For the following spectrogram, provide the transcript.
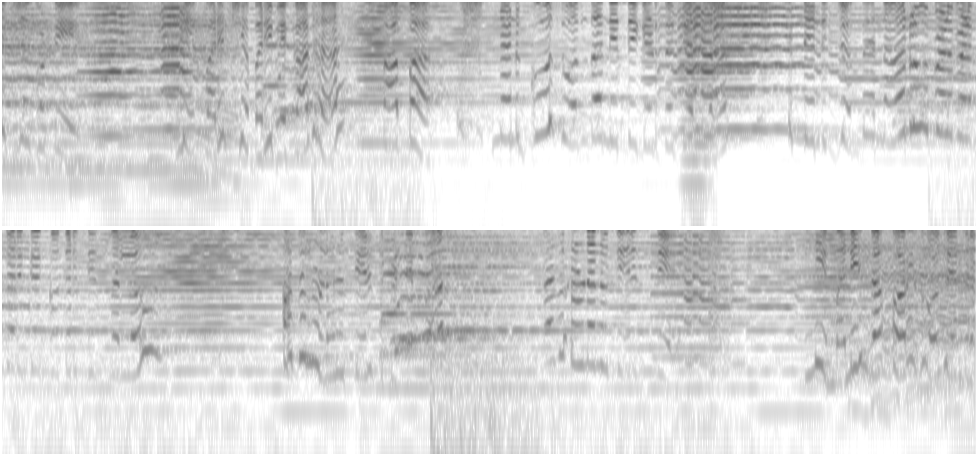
ಶಿಕ್ಷೆ ಕೊಟ್ಟಿ. ನೀ ಪರೀಕ್ಷೆ ಬರಿಬೇಕಾದ್ರ, ಪಾಪ, ನನ್ನ ಕೂಸು ಒಂದ ನಿದ್ದೆ ಅಂತ ನಿನ್ನ ಜೊತೆ ನಾನು ಬೆಳ ಬೆಳತನಕ ಕುದುರ್ತಿದ್ನಲ್ಲೋ. ಅದರ ಋಣನು ತೀರಿಸ್ಬಿಟ್ಟೆಪ್ಪ ಋಣನು ತೀರಿಸಿದೆ ನೀ ಮನೆಯಿಂದ ಹೊರಗೆ ಹೋದೆ ಅಂದ್ರ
